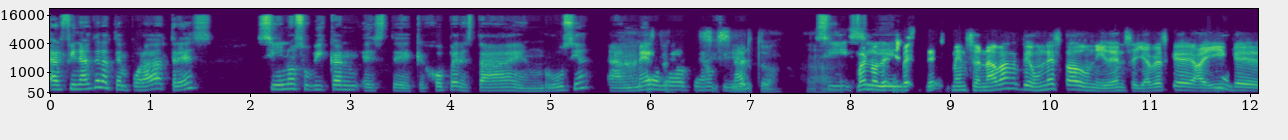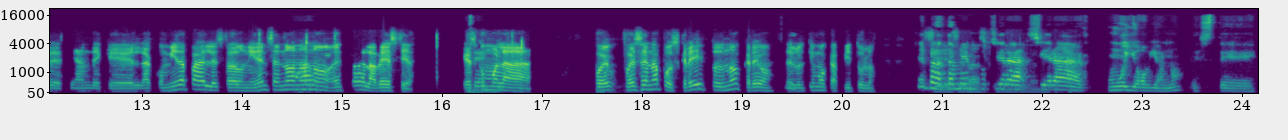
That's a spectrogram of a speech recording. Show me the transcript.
al final de la temporada 3, sí nos ubican este, que Hopper está en Rusia, al ah, mero, mero, mero final. Sí, bueno, mencionaban de un estadounidense, ya ves que ahí que decían de que la comida para el estadounidense, no, no, ah, no, es para la bestia, que es como la, fue, fue escena post créditos, ¿no? Creo, del último capítulo. Sí, pero también pues, era, era muy obvio, ¿no? Este,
